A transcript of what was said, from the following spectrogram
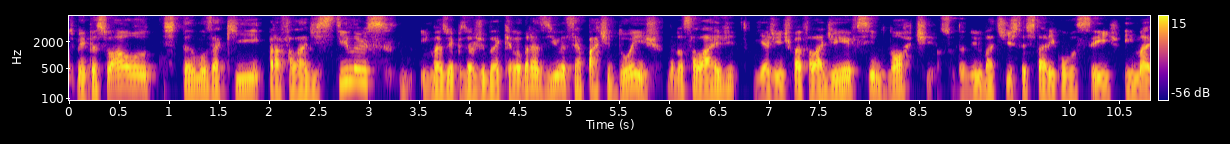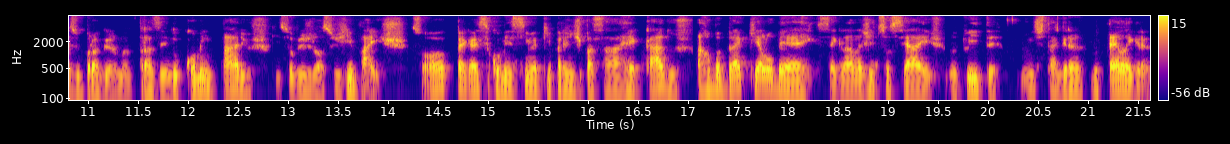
Muito bem, pessoal, estamos aqui para falar de Steelers em mais um episódio do Black Hello Brasil. Essa é a parte 2 da nossa live e a gente vai falar de EFC Norte. Eu sou Danilo Batista, estarei com vocês em mais um programa trazendo comentários sobre os nossos rivais. Só pegar esse comecinho aqui para a gente passar recados. Arroba BlackYellowBR, segue lá nas redes sociais, no Twitter, no Instagram, no Telegram.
